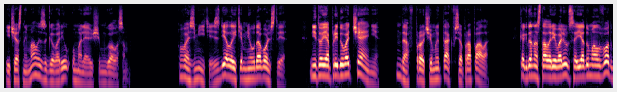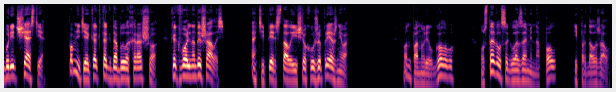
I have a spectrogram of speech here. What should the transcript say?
и честный малый заговорил умоляющим голосом. «Возьмите, сделайте мне удовольствие. Не то я приду в отчаяние. Да, впрочем, и так все пропало. Когда настала революция, я думал, вот будет счастье. Помните, как тогда было хорошо, как вольно дышалось? А теперь стало еще хуже прежнего. Он понурил голову, уставился глазами на пол и продолжал.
